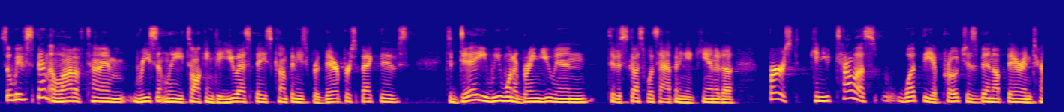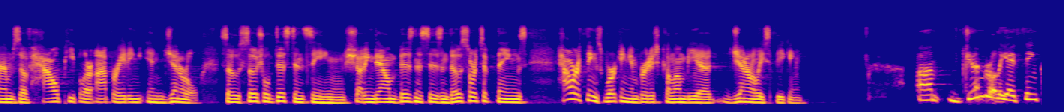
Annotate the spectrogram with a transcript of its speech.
So we've spent a lot of time recently talking to US based companies for their perspectives. Today we want to bring you in to discuss what's happening in Canada. First, can you tell us what the approach has been up there in terms of how people are operating in general? So, social distancing, shutting down businesses, and those sorts of things. How are things working in British Columbia, generally speaking? Um, generally, I think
